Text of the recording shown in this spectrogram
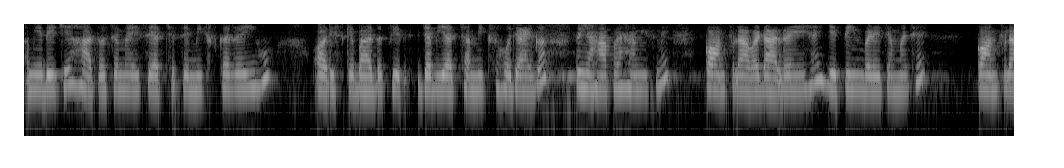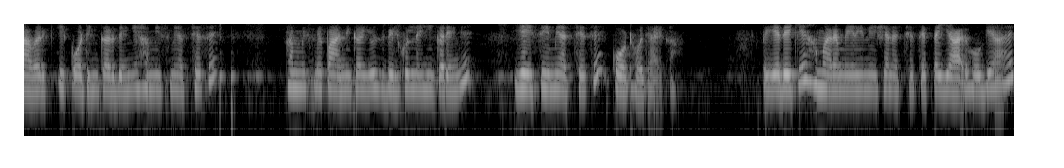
अब ये देखिए, हाथों से मैं इसे अच्छे से मिक्स कर रही हूँ और इसके बाद फिर जब ये अच्छा मिक्स हो जाएगा तो यहाँ पर हम इसमें कॉर्नफ्लावर डाल रहे हैं। ये तीन बड़े चम्मच है। कॉर्नफ्लावर की कोटिंग कर देंगे हम इसमें अच्छे से। हम इसमें पानी का यूज़ बिल्कुल नहीं करेंगे। ये इसी में अच्छे से कोट हो जाएगा। तो ये देखिए, हमारा मेरीनेशन अच्छे से तैयार हो गया है।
